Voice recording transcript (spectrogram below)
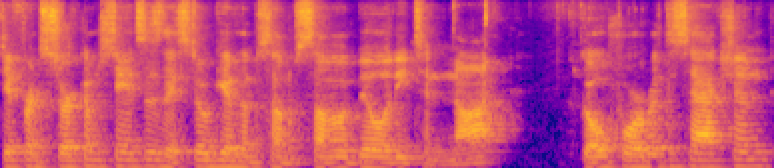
different circumstances. They still give them some some ability to not go forward with this action,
